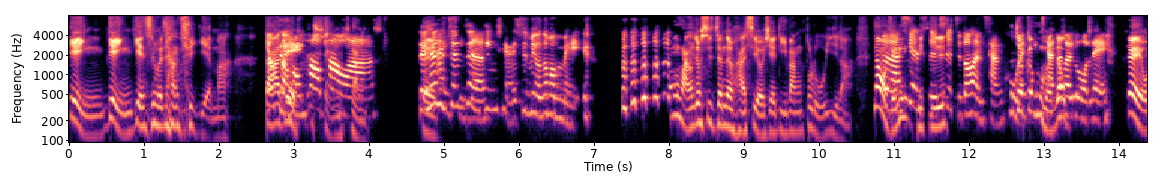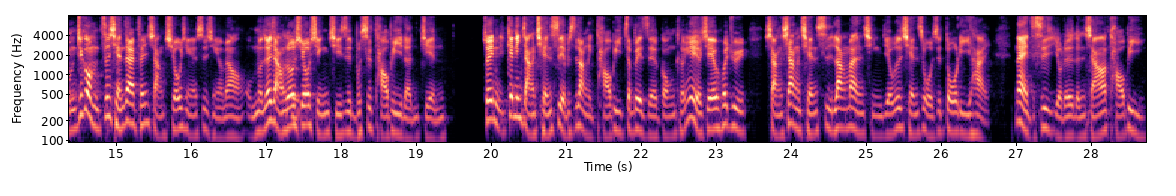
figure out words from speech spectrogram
电影、电影、电视会这样子演嘛，有粉红泡泡啊，对，对但是真正听起来是没有那么美。通常就是真的还是有一些地方不如意啦。那我觉得那个现其实实事实都很残酷欸，就跟我们在会落泪。对，我们就跟我们之前在分享修行的事情有没有？我们在讲说嗯修行其实不是逃避人间，所以你跟你讲前世也不是让你逃避这辈子的功课，因为有些会去想象前世浪漫的情节，或是前世我是多厉害，那也只是有的人想要逃避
